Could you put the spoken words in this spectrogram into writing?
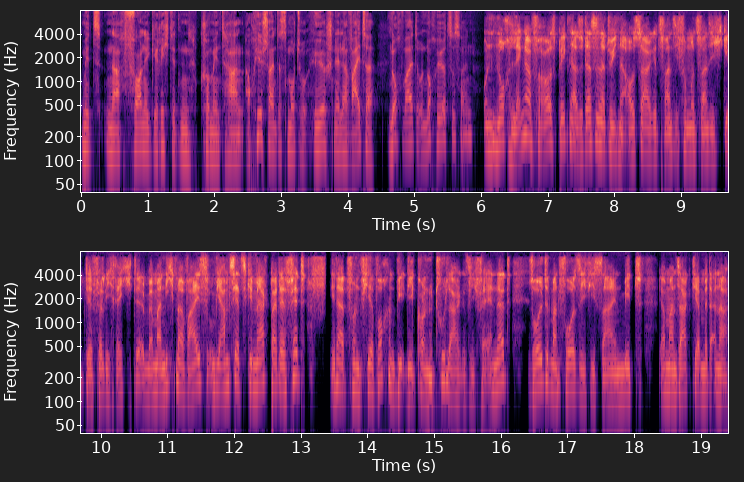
mit nach vorne gerichteten Kommentaren. Auch hier scheint das Motto höher, schneller, weiter, noch weiter und noch höher zu sein. Und noch länger vorausblicken. Also das ist natürlich eine Aussage 2025. Ich gebe dir völlig recht. Wenn man nicht mehr weiß, und wir haben es jetzt gemerkt bei der FED, innerhalb von vier Wochen, wie die Konjunkturlage sich verändert, sollte man vorsichtig sein mit, ja, man sagt ja mit einer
